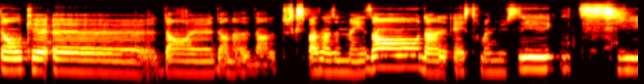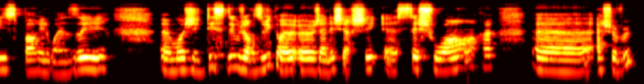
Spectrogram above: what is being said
Donc, euh, euh dans, euh, dans, dans, tout ce qui se passe dans une maison, dans instruments de musique, outils, sport et loisirs. Euh, moi, j'ai décidé aujourd'hui que j'allais chercher séchoir à cheveux.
